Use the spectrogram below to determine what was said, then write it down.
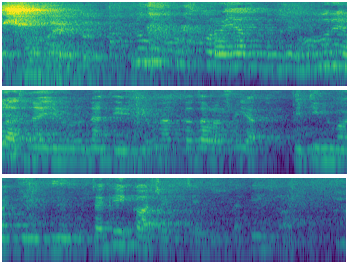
що з нею? Ну, скоро я говорила з нею на тижні. Вона сказала, що я не піднімати не, не буду. Такий кашель цей, такий кашель.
